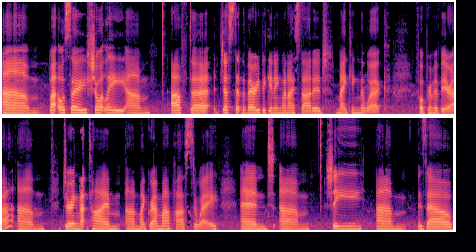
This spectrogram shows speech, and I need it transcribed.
Um, but also shortly um, after, just at the very beginning when I started making the work for Primavera, um, during that time um, my grandma passed away, and um, she um, is our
